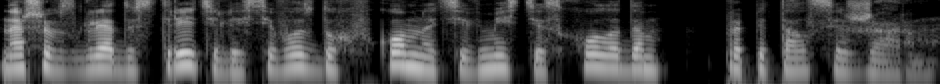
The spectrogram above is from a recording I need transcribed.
Наши взгляды встретились, и воздух в комнате вместе с холодом пропитался жаром.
